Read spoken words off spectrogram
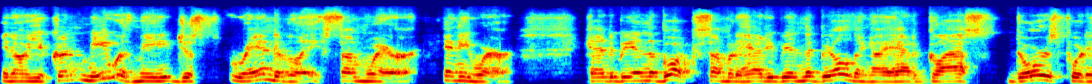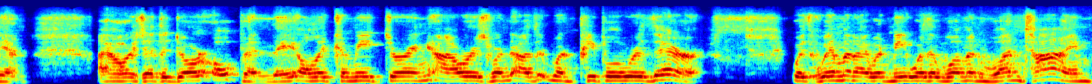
You know you couldn't meet with me just randomly somewhere anywhere had to be in the book. Somebody had to be in the building. I had glass doors put in. I always had the door open. They only could meet during hours when other when people were there. With women, I would meet with a woman one time,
